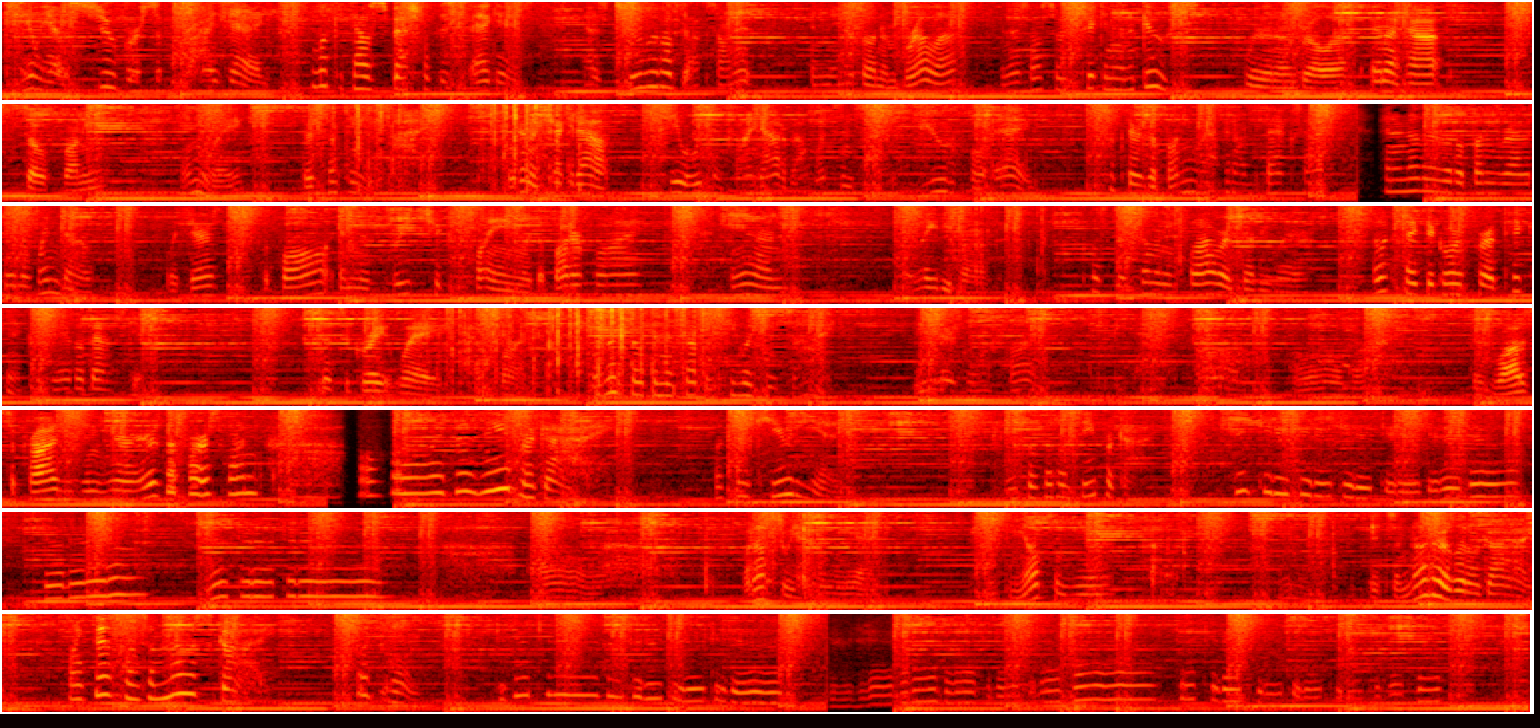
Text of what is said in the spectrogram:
But we have a super surprise egg. Look at how special this egg is. It has two little ducks on it, and it has an umbrella, and there's also a chicken and a goose with an umbrella and a hat. So funny. Anyway, there's something inside. We're gonna check it out, see what we can find out about what's inside this beautiful egg. Look, there's a bunny rabbit on the backside, and another little bunny rabbit in the window. With there's the ball, and there's three chicks playing with a butterfly and a ladybug. Plus, there's so many flowers everywhere. Looks like they're going for a picnic they have a basket. Lot of surprises in here. Here's the first one. Oh, it's a zebra guy. Look how cute he is. Here's a little zebra guy. Oh. It's another little guy. Like this a guy. Look at him.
